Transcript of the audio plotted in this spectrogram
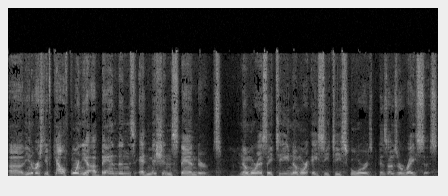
Uh, the University of California abandons admission standards. No more SAT, no more ACT scores because those are racist.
